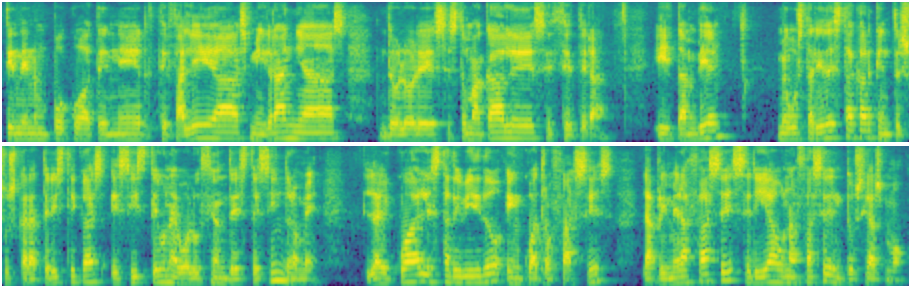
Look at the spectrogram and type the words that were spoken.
tienden un poco a tener cefaleas, migrañas, dolores estomacales, etc. Y también me gustaría destacar que entre sus características existe una evolución de este síndrome, el cual está dividido en cuatro fases. La primera fase sería una fase de entusiasmo,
